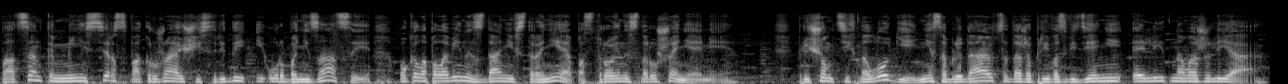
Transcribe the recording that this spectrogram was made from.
По оценкам Министерства окружающей среды и урбанизации, около половины зданий в стране построены с нарушениями. Причем технологии не соблюдаются даже при возведении элитного жилья.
